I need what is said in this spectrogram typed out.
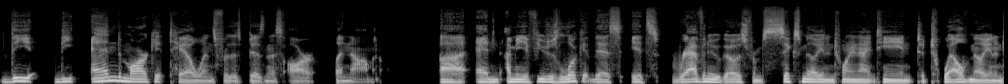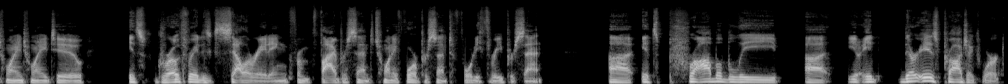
the the end market tailwinds for this business are phenomenal. Uh, and I mean, if you just look at this, its revenue goes from six million in 2019 to 12 million in 2022. Its growth rate is accelerating from five percent to 24 percent to 43 percent. Uh, it's probably uh, you know, it there is project work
